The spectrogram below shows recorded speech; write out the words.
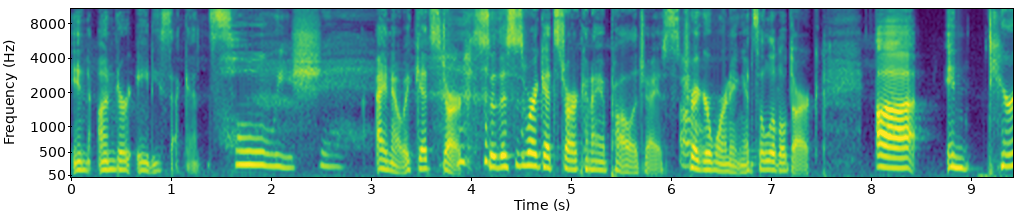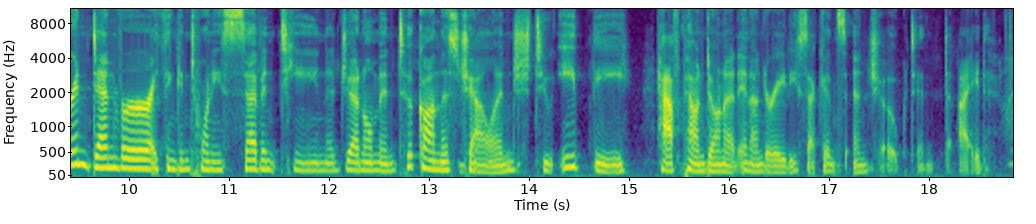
in under eighty seconds. Holy shit. I know it gets dark, so this is where it gets dark, and I apologize. Oh. Trigger warning: it's a little dark. Uh, in here in Denver, I think in 2017, a gentleman took on this challenge to eat the half pound donut in under 80 seconds and choked and died.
